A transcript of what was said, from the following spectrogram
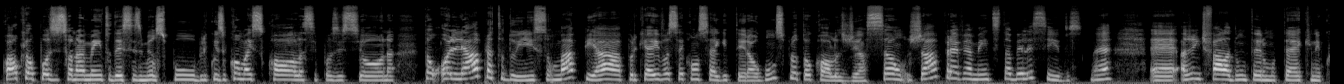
qual que é o posicionamento desses meus públicos e como a escola se posiciona. Então, olhar para tudo isso, mapear, porque aí você consegue ter alguns protocolos de ação já previamente estabelecidos, né? É, a gente fala de um termo técnico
